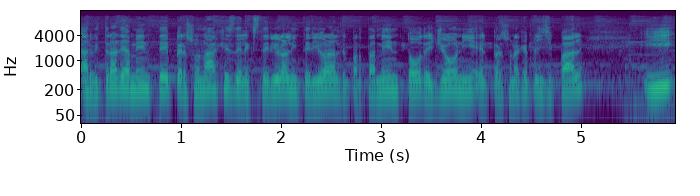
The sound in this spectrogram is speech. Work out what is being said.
arbitrariamente personajes del exterior al interior al departamento de Johnny, el personaje principal, y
